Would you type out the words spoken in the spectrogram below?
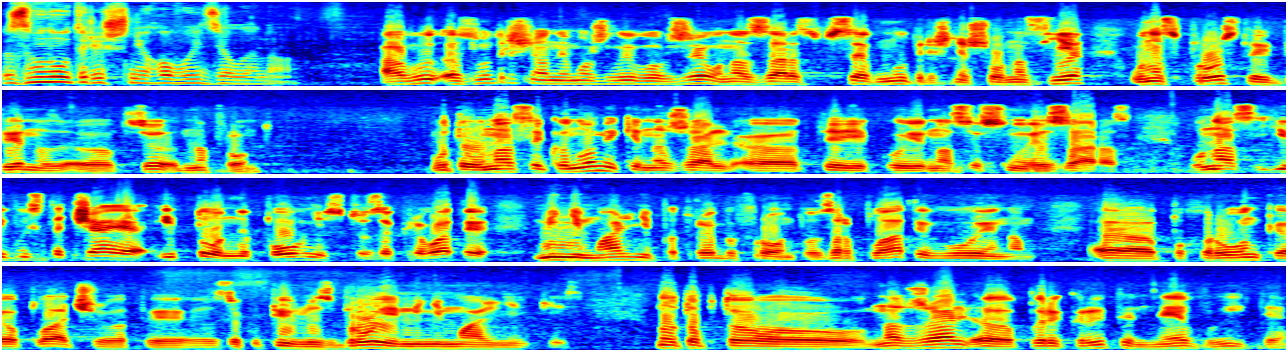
з внутрішнього виділено. А з внутрішнього неможливо вже. У нас зараз все внутрішнє, що у нас є, у нас просто йде на все на фронт. От у нас економіки, на жаль, е, те, якої у нас існує зараз, у нас її вистачає і то не повністю закривати мінімальні потреби фронту, зарплати воїнам, е, похоронки оплачувати, закупівлю зброї мінімальні якісь. Ну тобто, на жаль, е, перекрити не вийде.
